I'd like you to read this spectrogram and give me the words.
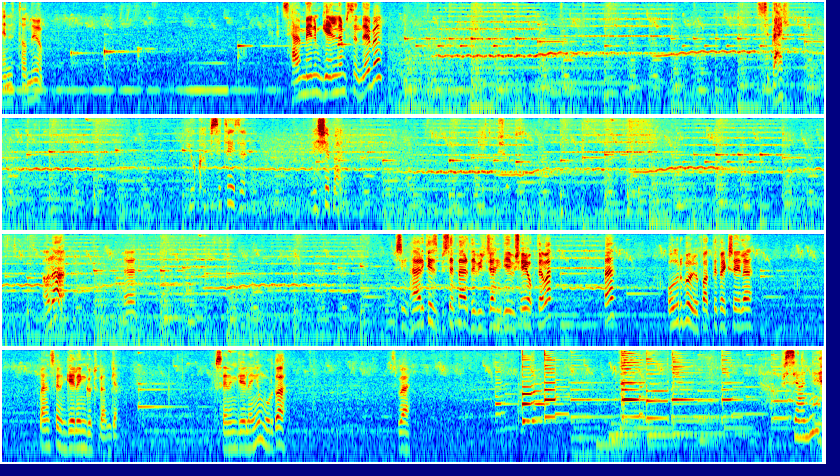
seni tanıyorum. Sen benim gelinimsin değil mi? Sibel. Yok Hapise teyze. Neşe ben. Geçmiş olsun. Ana. Evet. Şimdi herkes bir seferde bileceksin diye bir şey yok değil mi? Ha? Olur böyle ufak tefek şeyler. Ben senin gelin götürem gel. Senin gelenin burada. Sibel. Hapise anne.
